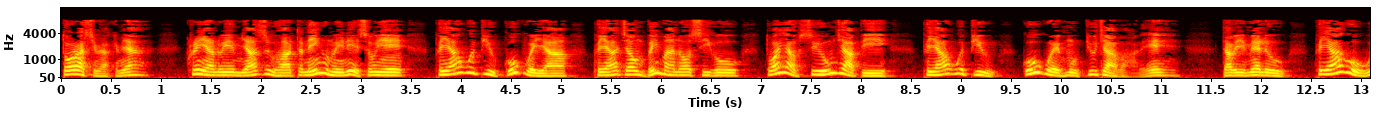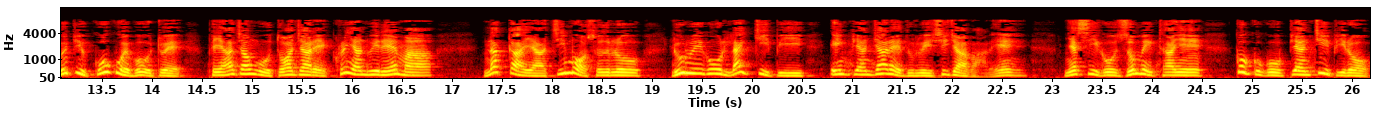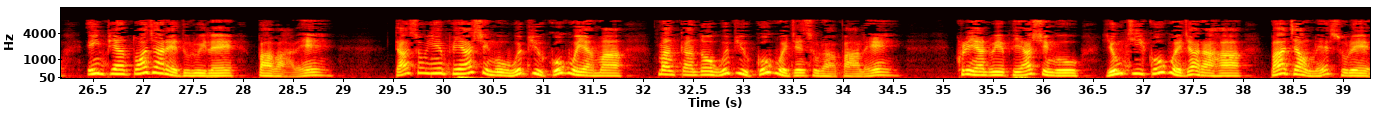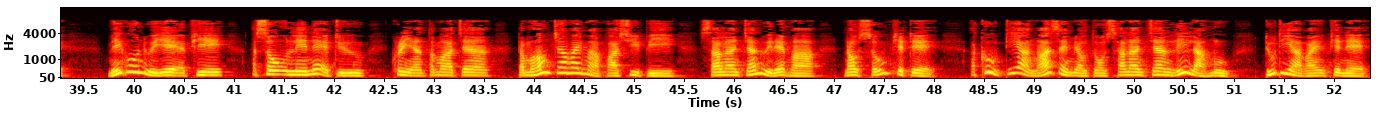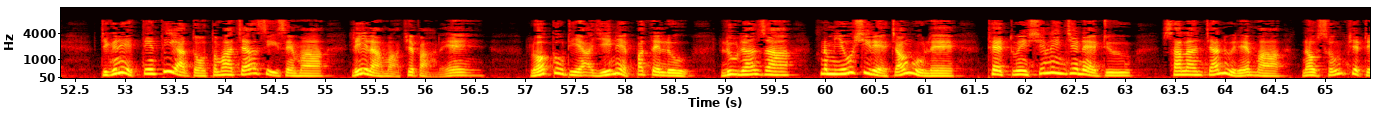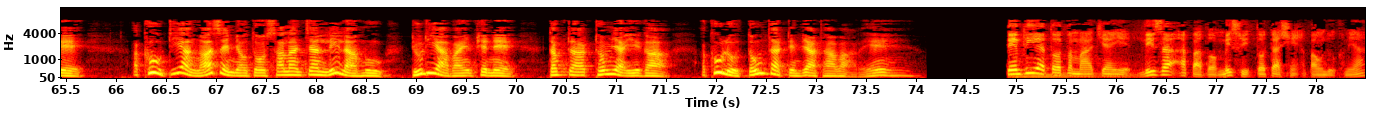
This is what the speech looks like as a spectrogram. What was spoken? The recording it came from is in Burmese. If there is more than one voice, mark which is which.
Speaker 1: တော်ရရှိမြခင်ဗျာခရိယန်တွေအများစုဟာတနင်္ဂနွေနေ့ဆိုရင်ဖျားဝတ်ပြုကိုးကွယ်ရာဖျားเจ้าဗိမာန်တော်စီကိုတွားရောက်စုယုံကြပြီးဖျားဝတ်ပြုကိုးကွယ်မှုပြုကြပါတယ်ဒါပေမဲ့လို့ဖျားကိုဝတ်ပြုကိုးကွယ်ဖို့အတွက်ဖျားเจ้าကိုတွားကြတဲ့ခရိယန်တွေထဲမှာနတ်ကာယာကြီးမော့ဆိုသလိုလူတွေကိုလိုက်ကြည့်ပြီးအိမ်ပြန်ကြတဲ့သူတွေရှိကြပါတယ်မျက်စိကိုဇွတ်မိတ်ထားရင်ကိုယ့်ကိုယ်ကိုပြန်ကြည့်ပြီးတော့အိမ်ပြန်သွားကြတဲ့သူတွေလည်းပါပါတယ်။ ဒါဆိုရင်ဖះရှင်ကိုဝတ်ပြုကိုးကွယ်ရမှာမှန်ကန်သောဝတ်ပြုကိုးကွယ်ခြင်းဆိုတာဘာလဲ။ခရိယန်တွေဖះရှင်ကိုယုံကြည်ကိုးကွယ်ကြတာဟာဘာကြောင့်လဲဆိုတော့မိကွန်းတွေရဲ့အဖြစ်အစုံအလင်နဲ့အတူခရိယန်တမန်ကျမ်းဓမ္မောင်းကျမ်းပိုင်းမှာပါရှိပြီးဇာလံကျမ်းတွေထဲမှာနောက်ဆုံးဖြစ်တဲ့အခု150မြောက်သောဇာလံကျမ်းလေ့လာမှုဒုတိယပိုင်းအဖြစ်နဲ့ဒီကနေ့တင်ပြရသောတမန်ကျမ်းအစီအစဉ်မှာလေ့လာမှာဖြစ်ပါတယ်။ လောကုတ္တရာအရေးနဲ့ပတ်သက်လို့လူဒန်းစားနှမျိုးရှိတဲ့အကြောင်းကိုလည်းထည့်သွင်းရှင်းလင်းခြင်းနဲ့အတူဆာလံကျမ်းတွေထဲမှာနောက်ဆုံးဖြစ်တဲ့အခု150မြောက်သောဆာလံကျမ်းလေ့လာမှုဒုတိယပိုင်းအဖြစ်နဲ့ဒေါက်တာထွန်းမြတ်ရေးကအခုလိုသုံးသပ်တင်ပြထားပါတယ်။
Speaker 2: တင်ပြရသောတမန်ကျမ်းရဲ့လေးစားအပ်ပါသောမိတ်ဆွေတော်တတ်ရှင်အပေါင်းတို့ခမညာ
